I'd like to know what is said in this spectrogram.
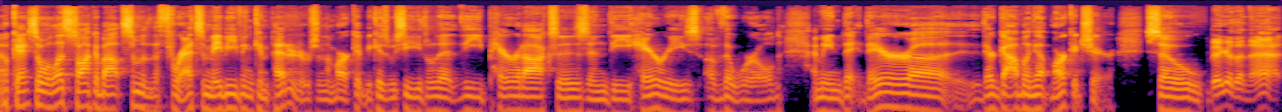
Okay, so well, let's talk about some of the threats and maybe even competitors in the market because we see the, the paradoxes and the Harrys of the world. I mean, they, are uh, they're gobbling up market share. So bigger than that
